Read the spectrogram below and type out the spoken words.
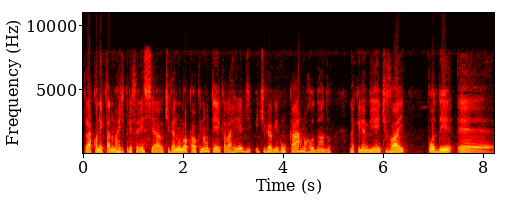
para conectar numa rede preferencial e tiver num local que não tem aquela rede e tiver alguém com karma rodando naquele ambiente, vai poder é,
